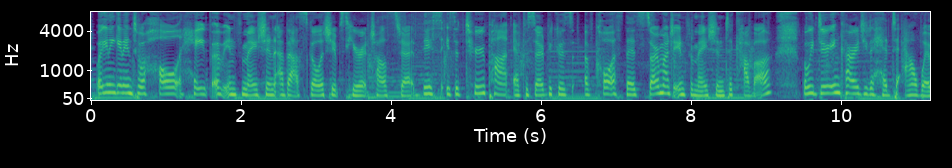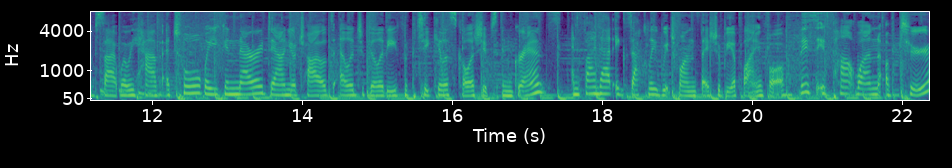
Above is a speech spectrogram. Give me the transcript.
We're going to get into a whole heap of information about scholarships here at Charles Sturt. This is a two part episode because, of course, there's so much information to cover, but we do encourage you to head to our website where we have a tool where you can narrow down your child's eligibility for particular scholarships and grants and find out exactly which ones they should be applying for. This is part one of two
